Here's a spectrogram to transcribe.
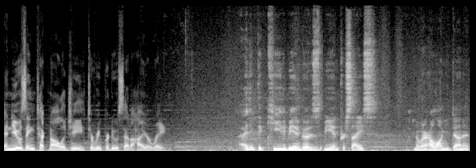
and using technology to reproduce at a higher rate. I think the key to being good is being precise, no matter how long you've done it.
